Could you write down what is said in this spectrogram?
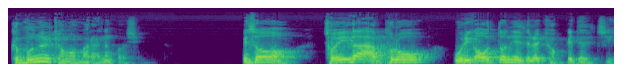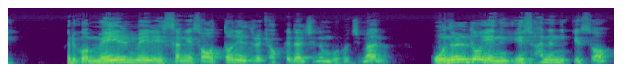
그분을 경험하라는 것입니다. 그래서 저희가 앞으로 우리가 어떤 일들을 겪게 될지 그리고 매일매일 일상에서 어떤 일들을 겪게 될지는 모르지만 오늘도 예수 하나님께서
